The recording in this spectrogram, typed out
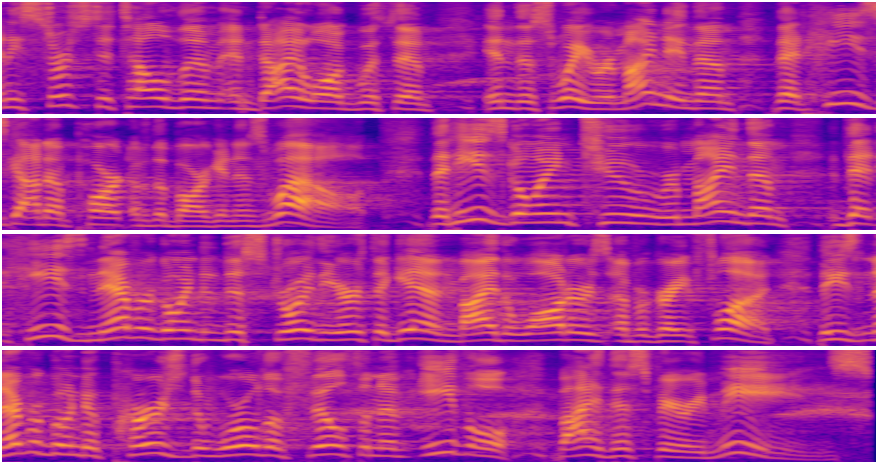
and he starts to tell them and dialogue with them in this way, reminding them that he's got a part of the bargain as well. That he's going to remind them that he's never going to destroy the earth again by the waters of a great flood. He's never going to purge the world of filth and of evil by this very means.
